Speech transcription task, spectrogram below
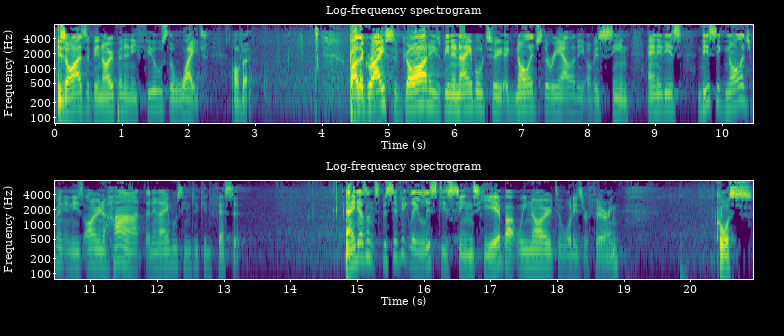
His eyes have been open and he feels the weight of it. By the grace of God, he's been enabled to acknowledge the reality of his sin. And it is this acknowledgement in his own heart that enables him to confess it. Now, he doesn't specifically list his sins here, but we know to what he's referring. Of course,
